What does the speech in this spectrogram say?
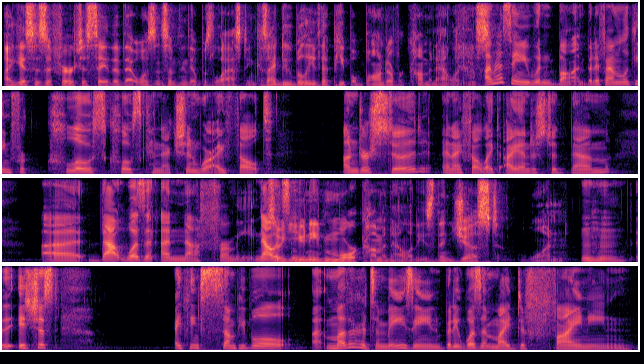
I guess is it fair to say that that wasn't something that was lasting? Because I do believe that people bond over commonalities. I'm not saying you wouldn't bond, but if I'm looking for close, close connection where I felt understood and I felt like I understood them, uh, that wasn't enough for me. Now, so you need more commonalities than just one. Mm-hmm. It's just, I think some people, uh, motherhood's amazing, but it wasn't my defining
